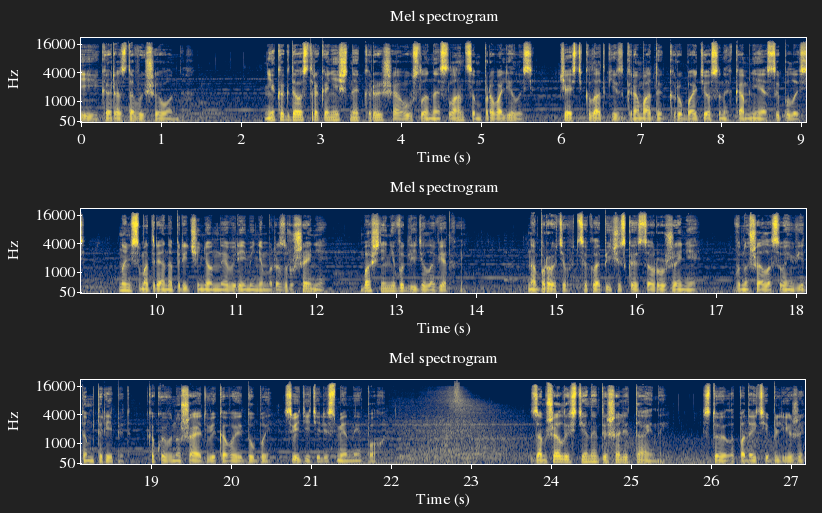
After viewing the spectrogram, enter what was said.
и гораздо выше онных. Некогда остроконечная крыша, усланная сланцем, провалилась, часть кладки из громадных грубо отёсанных камней осыпалась, но, несмотря на причиненные временем разрушения, башня не выглядела ветхой. Напротив, циклопическое сооружение внушало своим видом трепет, какой внушают вековые дубы, свидетели смены эпох. Замшелые стены дышали тайной. Стоило подойти ближе,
